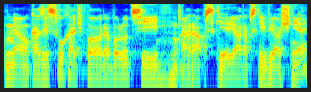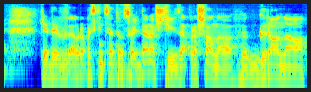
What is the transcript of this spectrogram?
e, miałem okazję słuchać po rewolucji arabskiej, arabskiej wiośnie, kiedy w Europejskim Centrum Solidarności zaproszono grono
